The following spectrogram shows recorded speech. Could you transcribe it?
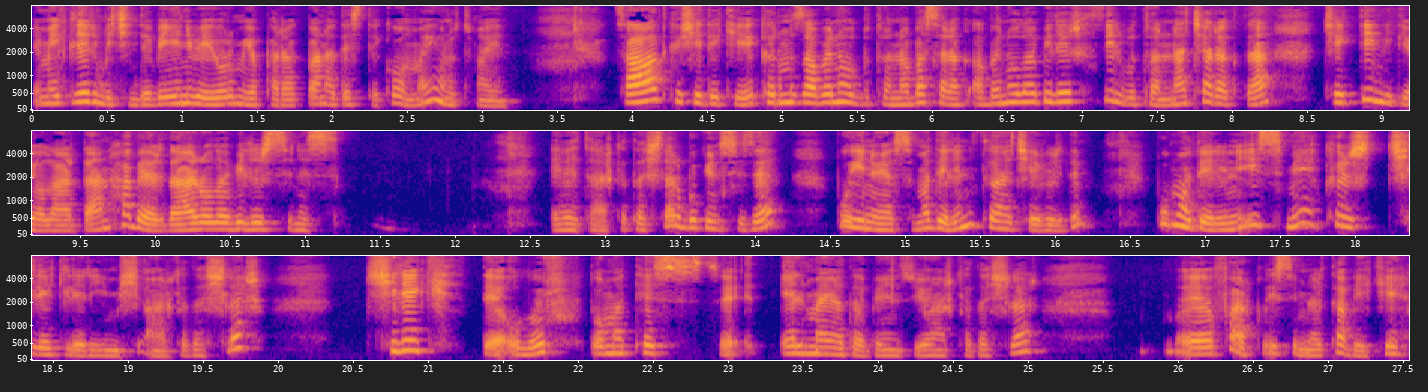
emeklerim için de beğeni ve yorum yaparak bana destek olmayı unutmayın. Sağ alt köşedeki kırmızı abone ol butonuna basarak abone olabilir, zil butonunu açarak da çektiğim videolardan haberdar olabilirsiniz. Evet arkadaşlar bugün size bu iğne oyası modelini tığa çevirdim. Bu modelin ismi kır çilekleriymiş arkadaşlar. Çilek de olur. Domates, elmaya da benziyor arkadaşlar. E, farklı isimler tabii ki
